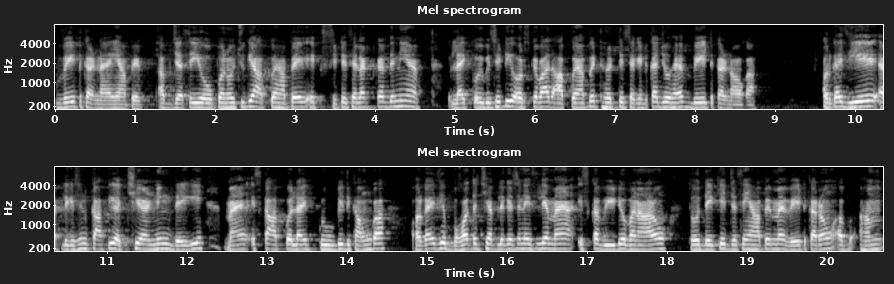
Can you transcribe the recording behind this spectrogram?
वेट करना है यहाँ पे। अब जैसे ही ओपन हो चुकी है, आपको यहाँ पे एक सिटी सेलेक्ट कर देनी है लाइक कोई भी सिटी और उसके बाद आपको यहाँ पे 30 सेकेंड का जो है वेट करना होगा। और गाइज़ ये एप्लीकेशन काफ़ी अच्छी अर्निंग देगी। मैं इसका आपको लाइव प्रूफ भी दिखाऊँगा। और गाइज़ ये बहुत अच्छी एप्लीकेशन है, इसलिए मैं इसका वीडियो बना रहा हूँ। तो देखिए, जैसे यहाँ पे मैं वेट कर रहा हूँ, अब हम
